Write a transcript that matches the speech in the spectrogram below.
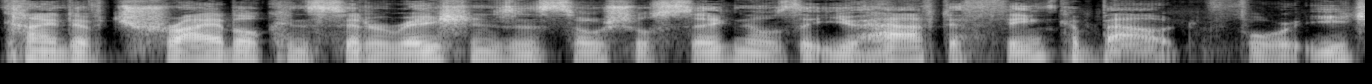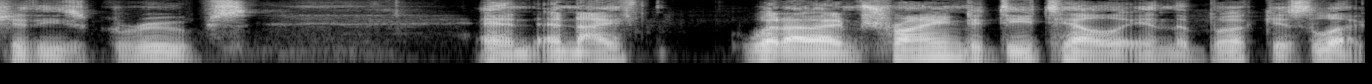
kind of tribal considerations and social signals that you have to think about for each of these groups. And, and I, what I'm trying to detail in the book is look,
